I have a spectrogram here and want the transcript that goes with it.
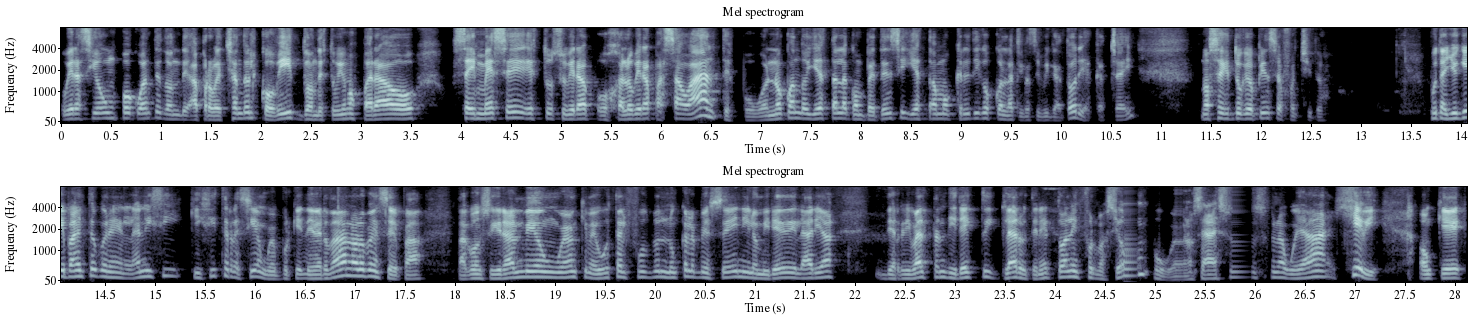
hubiera sido un poco antes, donde aprovechando el COVID, donde estuvimos parados seis meses, esto se hubiera, ojalá hubiera pasado antes, pues bueno, no cuando ya está en la competencia y ya estamos críticos con las clasificatorias, ¿cachai? No sé tú qué piensas, Fonchito. Puta, yo quedé para esto con el análisis que hiciste recién, weón, porque de verdad no lo pensé. Para considerarme un weón que me gusta el fútbol, nunca lo pensé ni lo miré del área de rival tan directo y claro, tener toda la información, pues, weón. O sea, eso es una weá heavy. Aunque,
